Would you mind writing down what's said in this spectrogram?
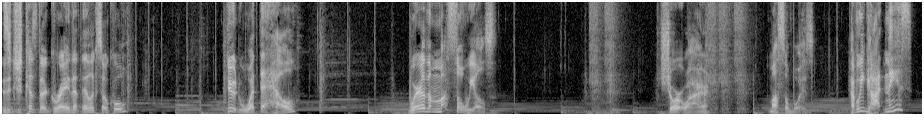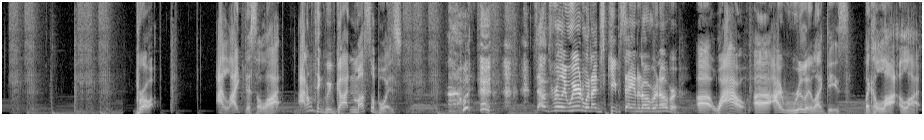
Is it just because they're gray that they look so cool? Dude, what the hell? Where are the muscle wheels? Short wire. Muscle boys. Have we gotten these? Bro, I like this a lot. I don't think we've gotten muscle boys. Sounds really weird when I just keep saying it over and over. Uh, wow. Uh, I really like these. Like a lot, a lot.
